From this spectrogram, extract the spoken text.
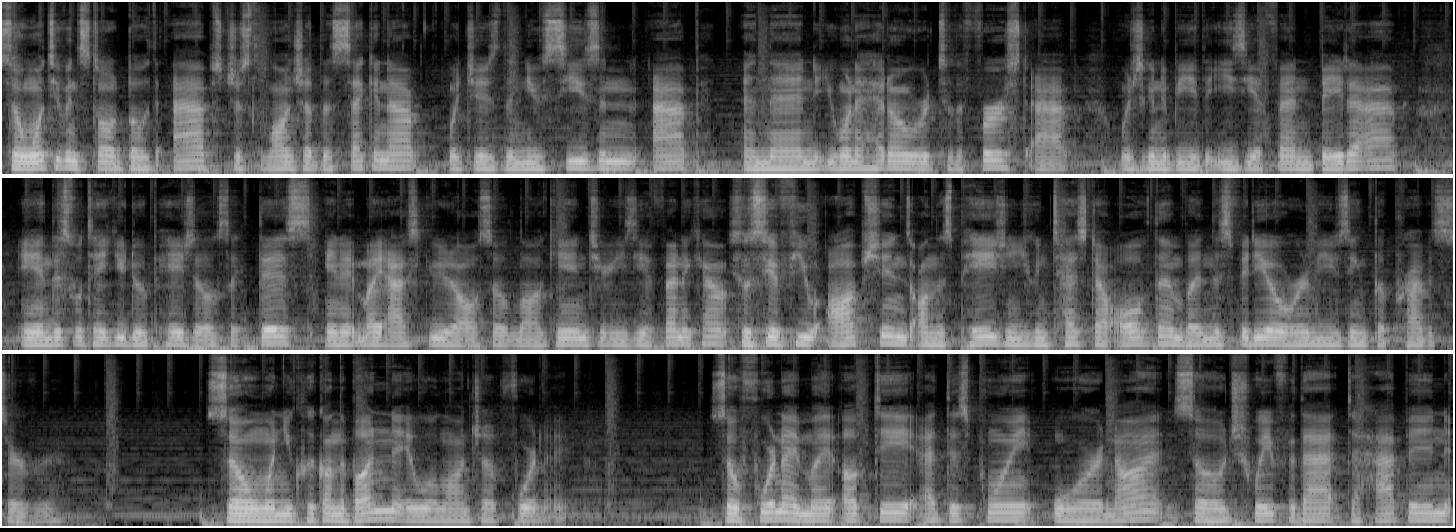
So once you've installed both apps, just launch up the second app, which is the new season app, and then you want to head over to the first app, which is going to be the EZFN beta app, and this will take you to a page that looks like this, and it might ask you to also log in to your EZFN account. So you'll see a few options on this page, and you can test out all of them, but in this video, we're going to be using the private server. So when you click on the button, it will launch up Fortnite. So Fortnite might update at this point or not, so just wait for that to happen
